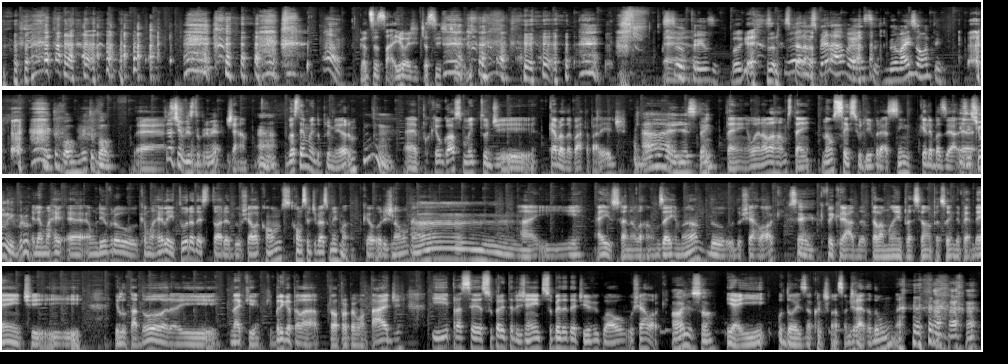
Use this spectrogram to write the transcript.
Ah, Quando você saiu, a gente assistiu. É. surpresa. Por quê? Você não Eu não esperava? esperava essa. Ainda mais ontem. Muito bom, muito bom. É, Já tinha visto o primeiro? já. Aham. Gostei muito do primeiro, Hum. é, porque eu gosto muito de Quebra da Quarta Parede. Ah, e esse tem? Tem, o Enola Holmes tem. Não sei se o livro é assim, porque ele é baseado. é- Existe um livro? Ele é, uma re- é, é um livro que é uma releitura da história do Sherlock Holmes como se ele tivesse uma irmã, porque o original não tem. Ah, Aí é isso, a Enola Holmes é a irmã do, do Sherlock, sei. que foi criada pela mãe para ser uma pessoa independente e, e lutadora e né, que, que briga pela, pela própria vontade e para ser super inteligente, super detetive igual o Sherlock. Olha só. E aí o 2 é a continuação direta do 1, um, né?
